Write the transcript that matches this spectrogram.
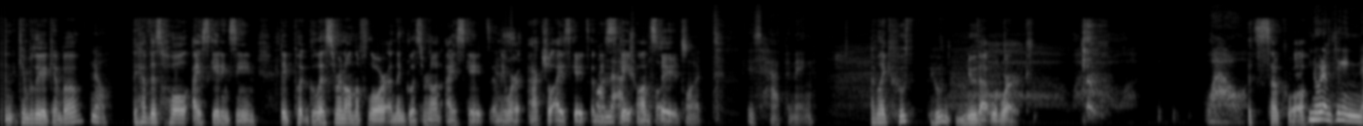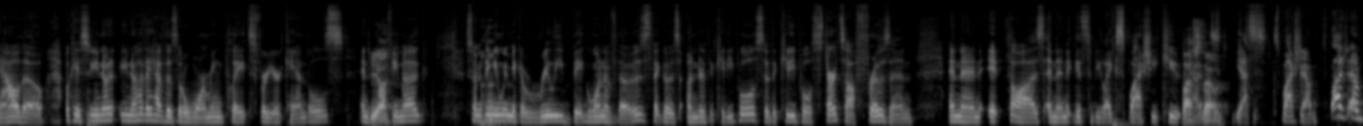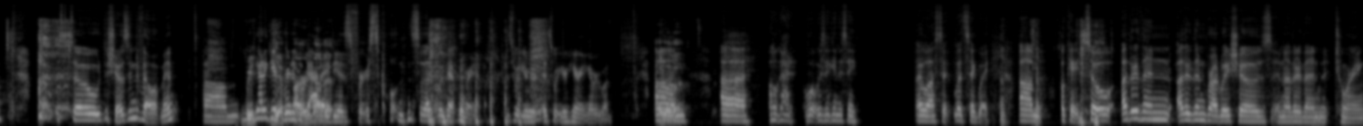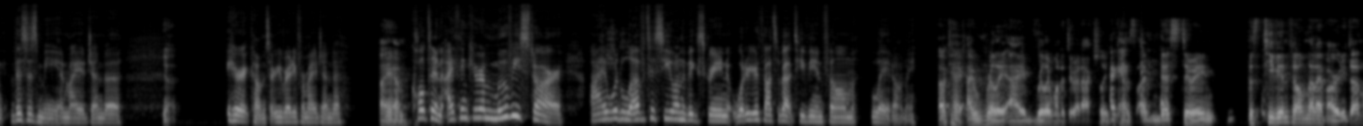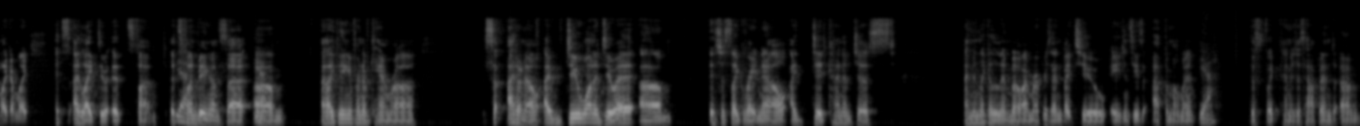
in Kimberly Akimbo? No. They have this whole ice skating scene. They put glycerin on the floor and then glycerin on ice skates, and they wear actual ice skates and on they the skate on floor. stage. What is happening? I'm like, who who knew that would work? Wow. It's so cool. You know what I'm thinking now though? Okay, so you Mhm. know you know how they have those little warming plates for your candles and Yeah. coffee mug? So I'm Uh-huh. thinking we make a really big one of those that goes under the kiddie pool. So the kiddie pool starts off frozen and then it thaws and then it gets to be like splashy cute Splash times. down. Yes, splash down. Splash down. so the show's in development. Um, we, We got to get yep, rid of the already bad got it. ideas first, Kolton. So that's what's happening right now. That's what you're. That's what you're hearing, everyone. I love Um, it. Uh, oh God, what was I going to say? I lost it. Let's segue. Um, yep. okay, so other than other than Broadway shows and other than touring, this is me and my agenda. Yeah. Here it comes. Are you ready for my agenda? I am. Kolton, I think you're a movie star. I would love to see you on the big screen. What are your thoughts about TV and film? Lay it on me. Okay, I really, I really want to do it actually Okay. because I miss doing this TV and film that I've already done. Like I'm like, it's I like to. It's fun. It's Yeah. fun being on set. Yeah. Um, I like being in front of camera. So I don't know. I do want to do it. Um, it's just like right now, I did kind of just. I'm in like a limbo. I'm represented by two agencies at the moment. Yeah. This like kind of just happened. Um,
